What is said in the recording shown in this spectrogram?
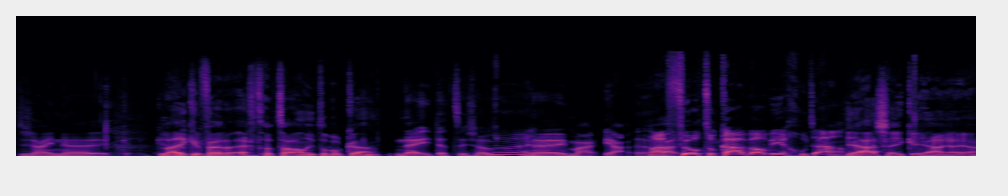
er zijn. eh, Lijken verder echt totaal niet op elkaar. nee, dat is ook. Nee. Nee, maar ja. eh, Maar vult elkaar wel weer goed aan. Ja, zeker. Ja, ja, ja.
